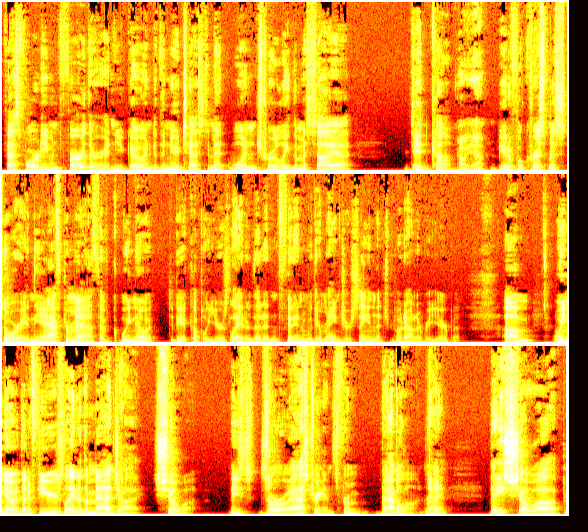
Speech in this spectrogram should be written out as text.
fast forward even further and you go into the New Testament when truly the Messiah did come. Oh, yeah. Beautiful Christmas story in the aftermath of, we know it to be a couple years later. That didn't fit in with your manger scene that you put out every year. But um, we know that a few years later, the Magi show up. These Zoroastrians from Babylon, right? They show up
